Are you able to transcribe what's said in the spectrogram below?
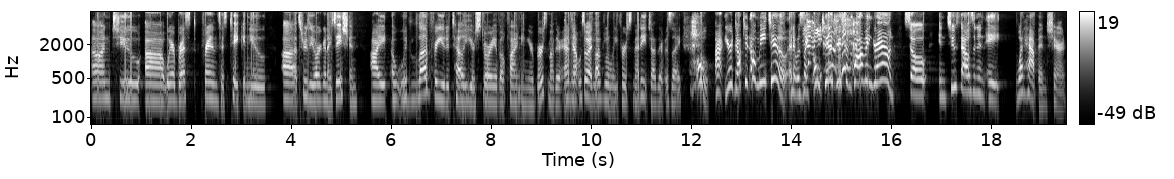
on to uh, where breast friends has taken you uh, through the organization I would love for you to tell your story about finding your birth mother. And that was what I loved when we first met each other. It was like, oh, uh, you're adopted? Oh, me too. And it was like, yeah, oh, good, there's some common ground. So in 2008, what happened, Sharon?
